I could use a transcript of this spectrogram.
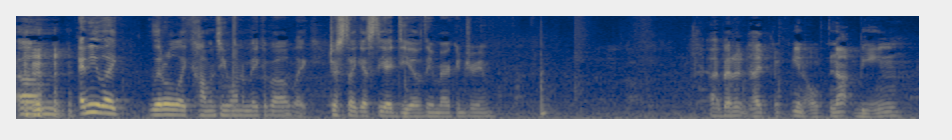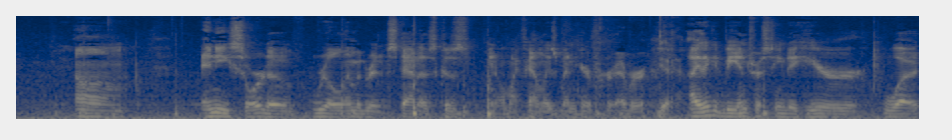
um any like little like comments you want to make about like just i guess the idea of the american dream I bet it, I, you know, not being um, any sort of real immigrant status, because, you know, my family's been here forever. Yeah. I think it'd be interesting to hear what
